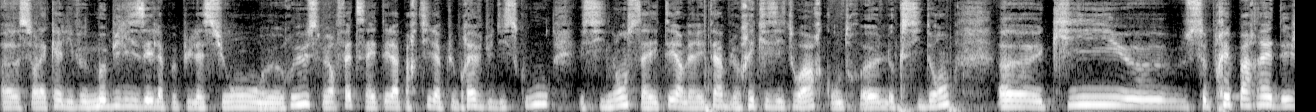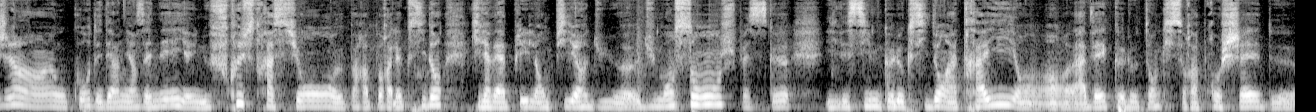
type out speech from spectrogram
Euh, sur laquelle il veut mobiliser la population euh, russe. Mais en fait, ça a été la partie la plus brève du discours. Et sinon, ça a été un véritable réquisitoire contre euh, l'Occident qui se préparait déjà hein, au cours des dernières années. Il y a une frustration par rapport à l'Occident qu'il avait appelé l'empire du, du, mensonge parce qu'il estime que l'Occident a trahi avec l'OTAN qui se rapprochait de,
